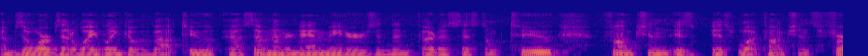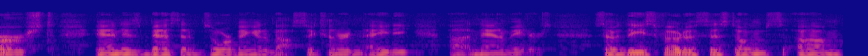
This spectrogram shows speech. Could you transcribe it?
absorbs at a wavelength of about two, uh, 700 nanometers, and then photosystem two function is, is what functions first and is best at absorbing at about 680 uh, nanometers. So these photosystems um,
